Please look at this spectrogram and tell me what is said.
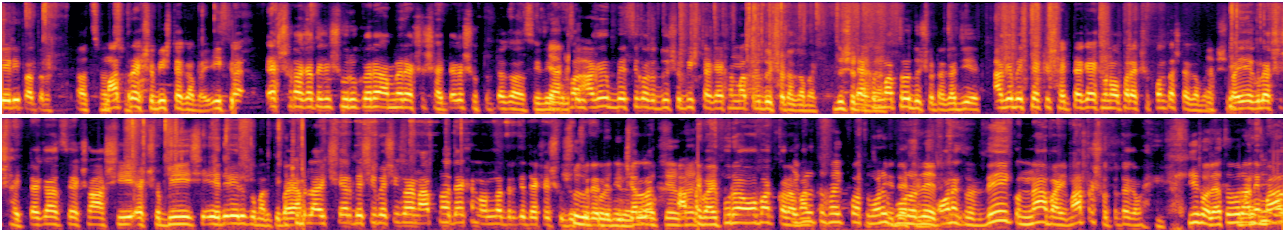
তৈরি পাথর। আচ্ছা মাত্র একশো বিশ টাকা ভাই। একশো টাকা থেকে শুরু করে আপনার একশো ষাট টাকা সত্তর টাকা আছে আগে বেশি কত? দুশো বিশ টাকা এখন মাত্র দুশো টাকা ভাই। দুশো এখন মাত্র দুশো টাকা জি। আগে বেশি একশো ষাট টাকা এখন অফার একশো পঞ্চাশ টাকা ভাই। ভাই এগুলো একশো ষাট টাকা আছে একশো আশি একশো বিশ এরকম আর কি। ভাই লাইক শেয়ার বেশি বেশি করেন আপনারা দেখেন অন্যদেরকে দেখে করে দিন ইনশাল্লাহ। ভাই। আপনি ভাই পুরো অবাক করা তো ভাই কত অনেক বড় রেট অনেক রেট না ভাই মাত্র সত্তর টাকা ভাই। কি হল? এত মানে মাল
